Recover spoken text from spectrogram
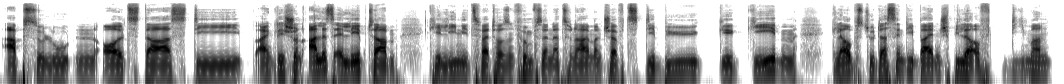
absoluten All-Stars, die eigentlich schon alles erlebt haben. Chiellini 2005 sein Nationalmannschaftsdebüt gegeben. Glaubst du, das sind die beiden Spieler, auf die man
